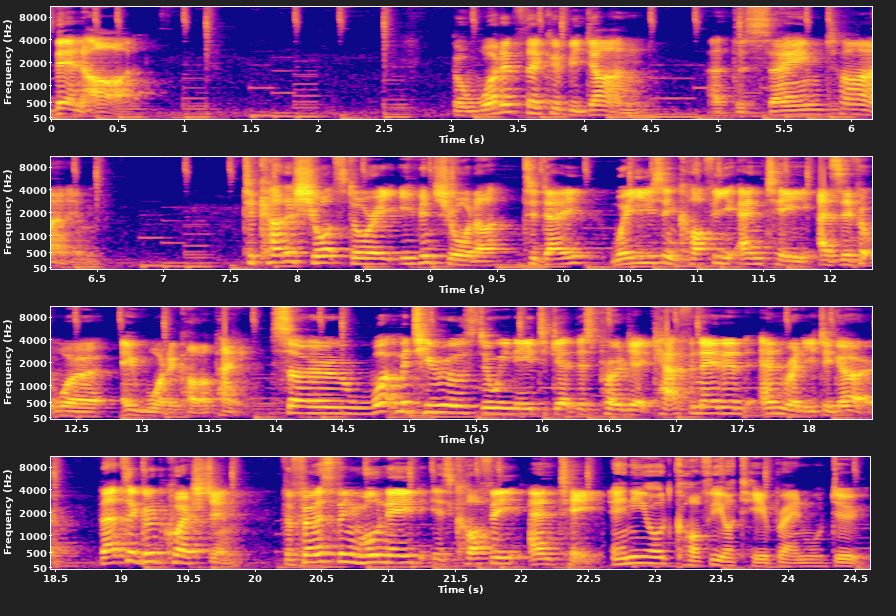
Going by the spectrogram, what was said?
then art. But what if they could be done at the same time? To cut a short story even shorter, today we're using coffee and tea as if it were a watercolor paint. So what materials do we need to get this project caffeinated and ready to go? That's a good question. The first thing we'll need is coffee and tea. Any old coffee or tea brand will do.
